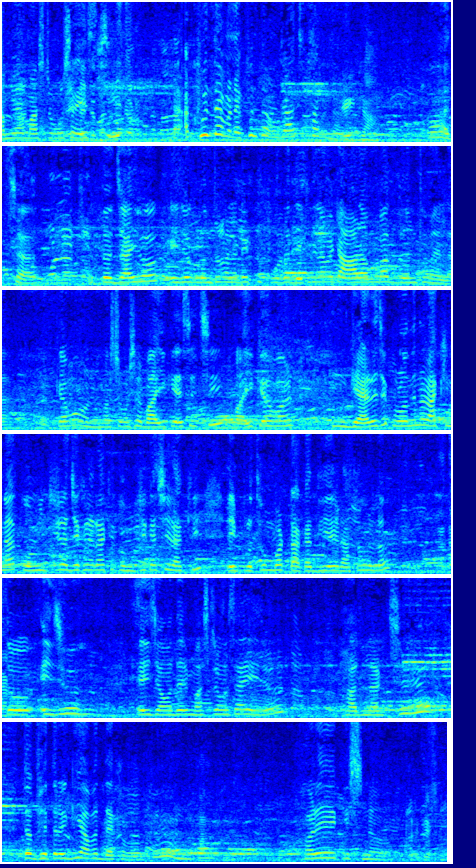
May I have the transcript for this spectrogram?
আমি আর মাস্টারমশাই এসছি। আহ, খুলতে হবে না খুলতে হবে যা আছে থাক না। আচ্ছা। তো যাই হোক, এই যে গ্রন্থমেলাটা একটু পুরোটা দেখে নিলাম। এটা আরামবাগ গ্রন্থমেলা। কেমন? মাস্টারমশাই, বাইকে এসেছি। বাইকে আমার গ্যারেজে কোনোদিনও রাখি না। কমিটিরা যেখানে রাখে, কমিটির কাছে রাখি। এই প্রথমবার টাকা দিয়ে রাখা হলো। তো এই যে এই যে আমাদের মাস্টারমশাই, এই যে হাত নাড়ছে। তো ভেতরে গিয়ে আবার দেখাবো। কেমন? হরে কৃষ্ণ। হরে কৃষ্ণ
